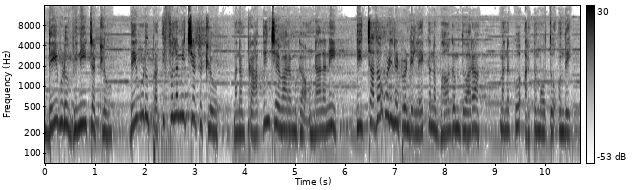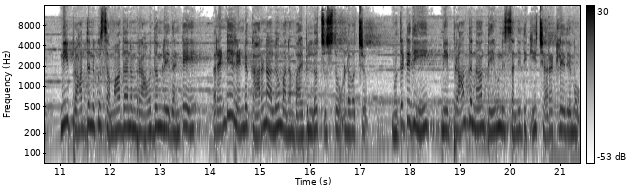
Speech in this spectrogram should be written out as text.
దేవుడు వినేటట్లు దేవుడు ప్రతిఫలం ఇచ్చేటట్లు మనం ప్రార్థించే వారముగా ఉండాలని ఈ చదవబడినటువంటి లేఖన భాగం ద్వారా మనకు అర్థమవుతూ ఉంది. నీ ప్రార్థనకు సమాధానం రావడం లేదంటే రెండే రెండు కారణాలు మనం బైబిల్లో చూస్తూ ఉండవచ్చు. మొదటిది నీ ప్రార్థన దేవుని సన్నిధికి చేరట్లేదేమో.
